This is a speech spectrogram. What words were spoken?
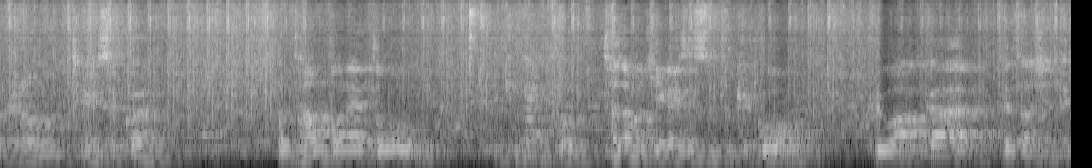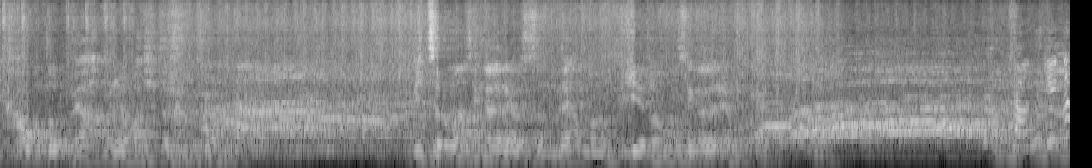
오늘 너무 재밌었고요. 그럼 다음번에 또 이렇게 또 찾아온 기회가 있었으면 좋겠고 그리고 아까 그래서 하시는데 강원도로 왜 안 오냐고 하시더라고요. 밑으로만 생각을 해봤었는데 한번 위에도 한번 생각을 해볼게요. 네. 경기도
